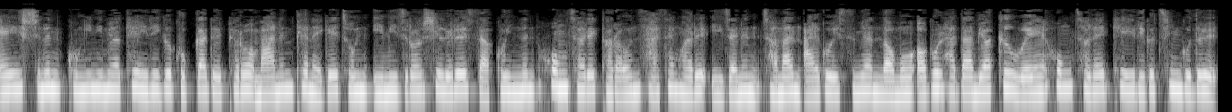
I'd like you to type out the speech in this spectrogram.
A씨는 공인이며 K리그 국가대표로 많은 팬에게 좋은 이미지로 신뢰를 쌓고 있는 홍철의 더러운 사생활을 이제는 저만 알고 있으면 너무 억울하다며 그 외에 홍철의 K리그 친구들,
